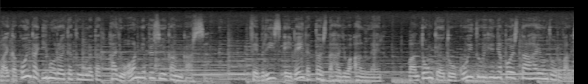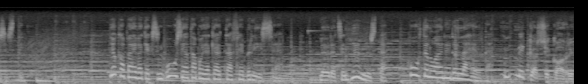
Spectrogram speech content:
Vaikka kuinka imuroita tuuletat, haju on ja pysyy kankaassa. Febreze ei peitä toista hajua alleen, vaan tunkeutuu kuituihin ja poistaa hajun turvallisesti. Joka päivä keksin uusia tapoja käyttää Febrizeä. Löydät sen hyllystä, huuhteluaineiden läheltä. Mikä sikari?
